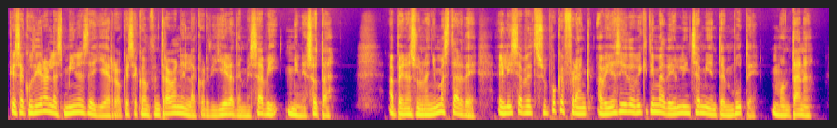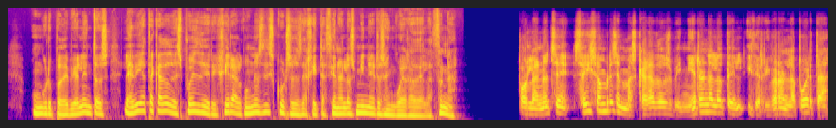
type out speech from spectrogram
que sacudieron las minas de hierro que se concentraban en la cordillera de Mesabi, Minnesota. Apenas un año más tarde, Elizabeth supo que Frank había sido víctima de un linchamiento en Butte, Montana. Un grupo de violentos le había atacado después de dirigir algunos discursos de agitación a los mineros en huelga de la zona. Por la noche, seis hombres enmascarados vinieron al hotel y derribaron la puerta,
